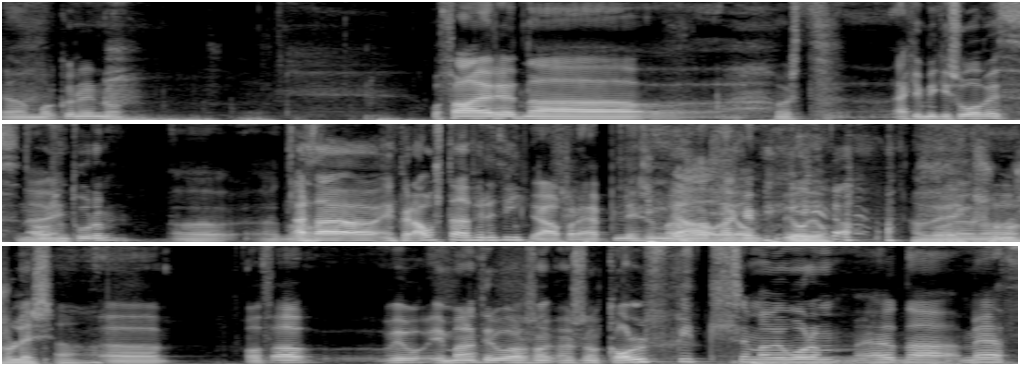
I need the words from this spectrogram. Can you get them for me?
eða morguninn og, og það er hérna veist, ekki mikið sofið á Nei. þessum túrum uh, hérna, Er það einhver ástæða fyrir því? Já, bara efni sem Já, er að já, taka inn jú, jú. Það verður Og eitthvað hérna- svona svo leys. uh, og það við, ég mann þegar við vorum svona, svona golfbíl sem við vorum hérna, með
